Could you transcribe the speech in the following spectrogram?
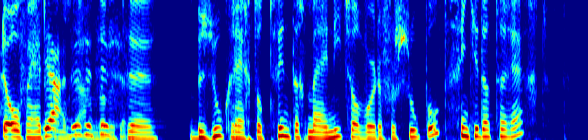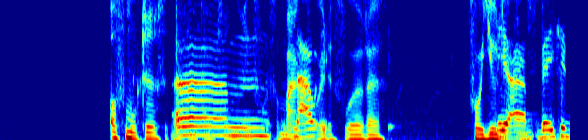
De overheid ja, dus het dat is... het uh, bezoekrecht tot 20 mei niet zal worden versoepeld. Vind je dat terecht? Of moet er een uitzondering voor gemaakt nou, worden voor, voor jullie? Ja, weet je,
